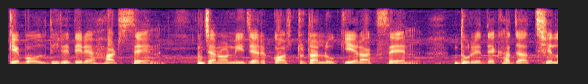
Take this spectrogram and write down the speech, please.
কেবল ধীরে ধীরে হাঁটছেন। যেন নিজের কষ্টটা লুকিয়ে রাখছেন। দূরে দেখা যাচ্ছিল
